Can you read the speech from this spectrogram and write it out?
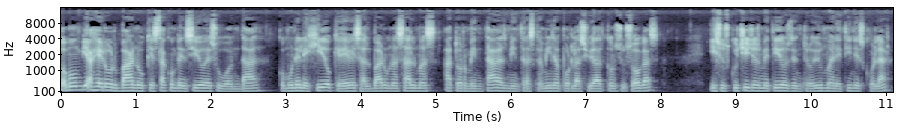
como un viajero urbano que está convencido de su bondad, como un elegido que debe salvar unas almas atormentadas mientras camina por la ciudad con sus sogas y sus cuchillos metidos dentro de un maletín escolar.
